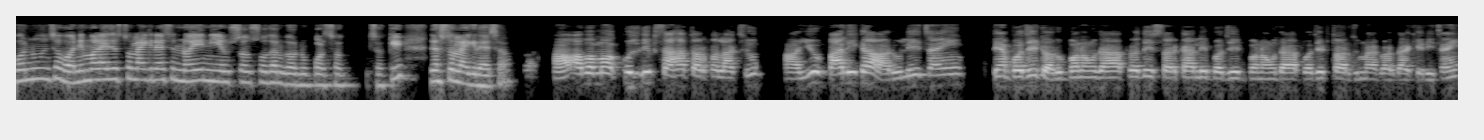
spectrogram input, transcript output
भन्नुहुन्छ भने मलाई जस्तो लागिरहेछ नयाँ नियम संशोधन गर्नुपर्छ कि? जस्तो लागिरहेछ। अब म कुलदीप शाहतर्फ लाग्छु। यो पालिकाहरूले चाहिँ त्यहाँ बजेटहरू बनाउँदा प्रदेश सरकारले बजेट बनाउँदा बजेट तर्जुमा गर्दाखेरि चाहिँ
